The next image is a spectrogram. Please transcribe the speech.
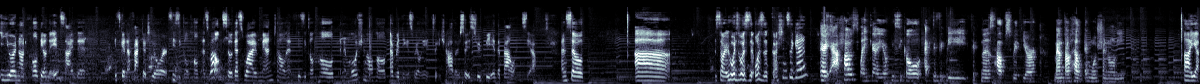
you are not healthy on the inside then it's going to affect your physical health as well. So that's why mental and physical health and emotional health everything is related to each other. So it should be in the balance yeah. And so uh sorry what was the, what's the questions again Uh, how's like uh, your physical activity, fitness helps with your mental health emotionally? uh yeah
